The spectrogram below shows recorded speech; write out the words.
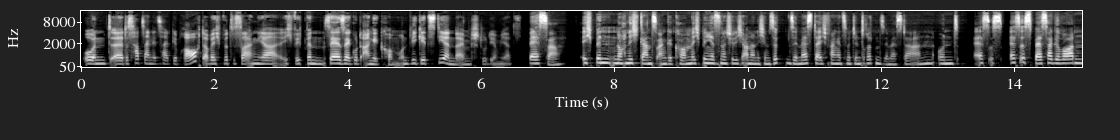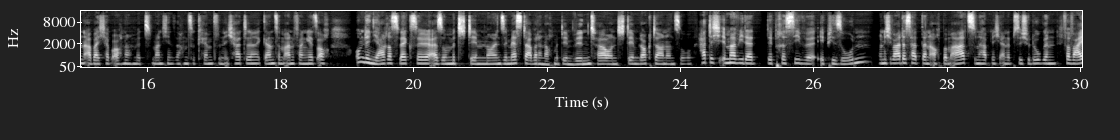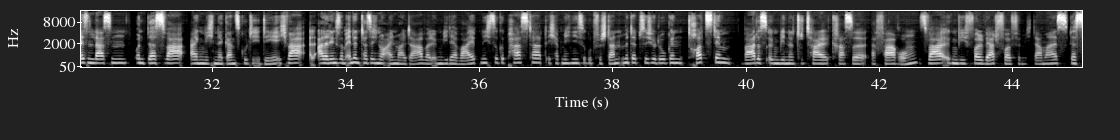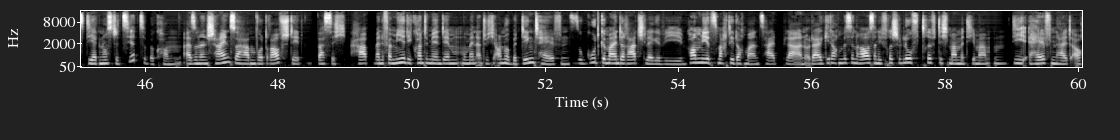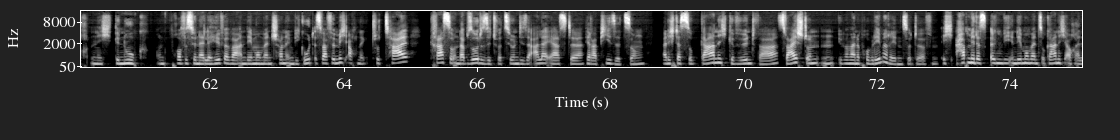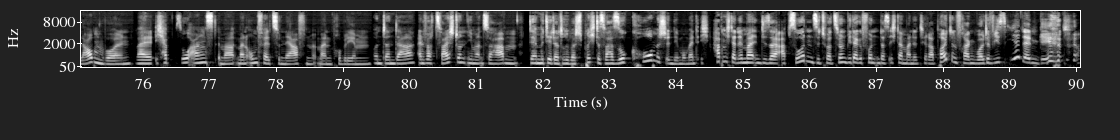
Und äh, das hat seine Zeit gebraucht, aber ich würde sagen, ja, ich, ich bin sehr, sehr gut angekommen. Und wie geht's dir in deinem Studium jetzt? Besser. Ich bin noch nicht ganz angekommen. Ich bin jetzt natürlich auch noch nicht im siebten Semester. Ich fange jetzt mit dem dritten Semester an. Und es ist, es ist besser geworden, aber ich habe auch noch mit manchen Sachen zu kämpfen. Ich hatte ganz am Anfang jetzt auch um den Jahreswechsel, also mit dem neuen Semester, aber dann auch mit dem Winter und dem Lockdown und so, hatte ich immer wieder depressive Episoden. Und ich war deshalb dann auch beim Arzt und habe mich eine Psychologin verweisen lassen. Und das war eigentlich eine ganz gute Idee. Ich war allerdings am Ende tatsächlich nur einmal da, weil irgendwie der Vibe nicht so gepasst hat. Ich habe mich nicht so gut verstanden mit der Psychologin. Trotzdem war das irgendwie eine total krasse Erfahrung. Es war irgendwie irgendwie voll wertvoll für mich damals, das diagnostiziert zu bekommen. Also einen Schein zu haben, wo drauf steht, was ich habe. Meine Familie, die konnte mir in dem Moment natürlich auch nur bedingt helfen. So gut gemeinte Ratschläge wie, komm, jetzt mach dir doch mal einen Zeitplan oder geh doch ein bisschen raus an die frische Luft, triff dich mal mit jemandem. Die helfen halt auch nicht genug. Und professionelle Hilfe war an dem Moment schon irgendwie gut. Es war für mich auch eine total krasse und absurde Situation, diese allererste Therapiesitzung, weil ich das so gar nicht gewöhnt war, zwei Stunden über meine Probleme reden zu dürfen. Ich habe mir das irgendwie in dem Moment so gar nicht auch erlauben wollen, weil ich habe so Angst immer, mein Umfeld zu nerven mit meinen Problemen. Und dann da einfach zwei Stunden jemanden zu haben, der mit dir darüber spricht, das war so komisch in dem Moment. Ich habe mich dann immer in dieser absurden Situation wiedergefunden, dass ich dann meine Therapeutin fragen wollte, wie es ihr denn geht.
